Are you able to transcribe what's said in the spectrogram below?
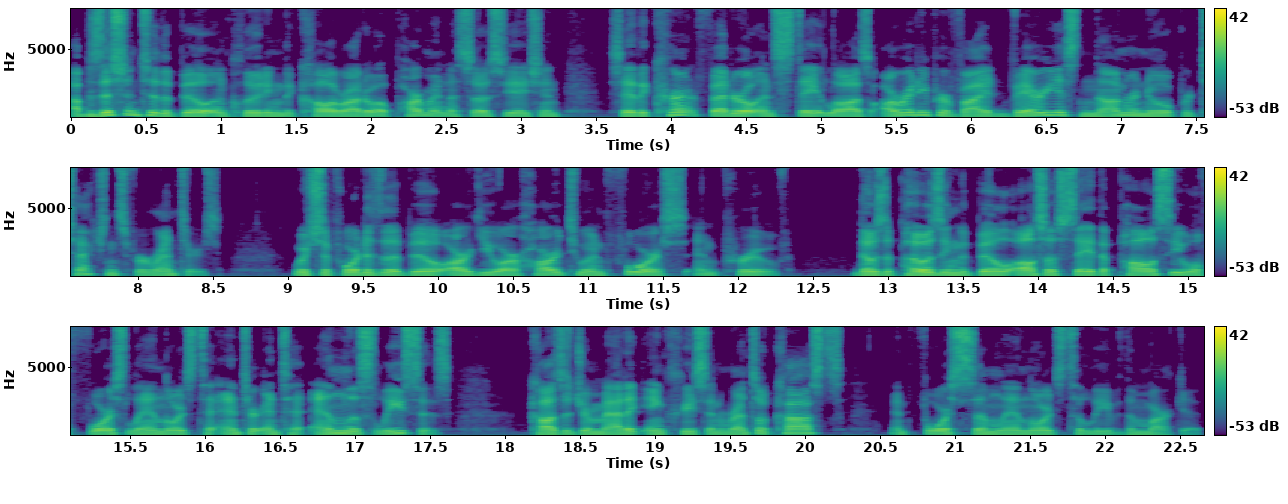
Opposition to the bill, including the Colorado Apartment Association, say the current federal and state laws already provide various non renewal protections for renters, which supporters of the bill argue are hard to enforce and prove. Those opposing the bill also say the policy will force landlords to enter into endless leases, cause a dramatic increase in rental costs, and force some landlords to leave the market.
